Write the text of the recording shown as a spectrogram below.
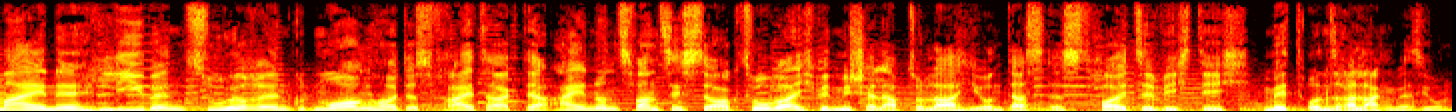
Meine lieben Zuhörerinnen, guten Morgen. Heute ist Freitag, der 21. Oktober. Ich bin Michel Abdullahi und das ist heute wichtig mit unserer langen Version.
